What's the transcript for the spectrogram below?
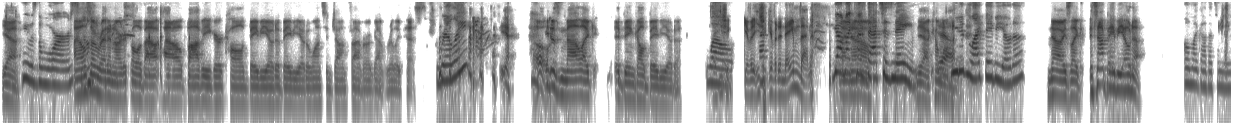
Yeah. He was the worst. I also read an article about how Bob Iger called Baby Yoda Baby Yoda once, and Jon Favreau got really pissed. really? Yeah, Oh, he does not like it being called Baby Yoda. well he should give it. He should give it a name then. yeah i'm like because that's his name Yeah, come Yeah. on. he didn't like baby yoda No, he's like, it's not Baby Yoda. oh my god that's amazing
